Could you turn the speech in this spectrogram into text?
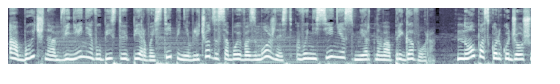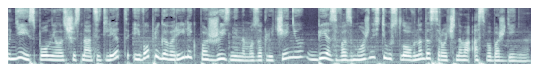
Обычно обвинение в убийстве первой степени влечет за собой возможность вынесения смертного приговора. Но поскольку Джошу не исполнилось 16 лет, его приговорили к пожизненному заключению без возможности условно-досрочного освобождения.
